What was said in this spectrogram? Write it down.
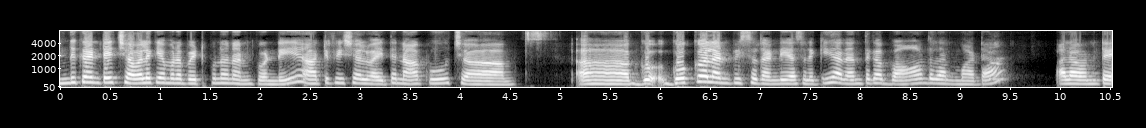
ఎందుకంటే చెవులకి ఏమైనా పెట్టుకున్నాను అనుకోండి ఆర్టిఫిషియల్ అయితే నాకు చా గో గొ గొక్కోలు అండి అసలుకి. అది అంతగా బాగుంటుంది అనమాట అలా ఉంటే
